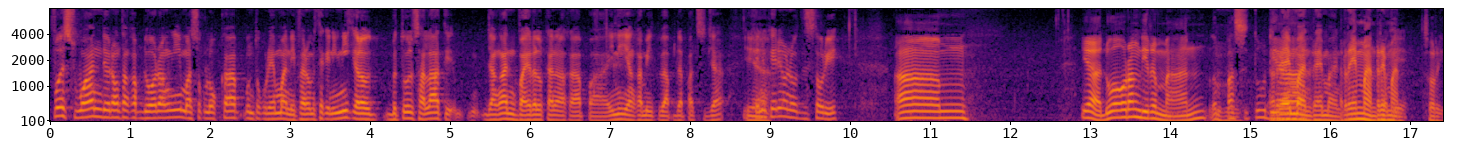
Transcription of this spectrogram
First one, dia orang tangkap dua orang ni masuk lokap untuk reman. If I'm not mistaken, ini kalau betul salah, ti- jangan viralkan ke apa. Ini yang kami dap- dapat sejak. Can Yeah. you carry on with the story? Um, ya, dua orang di Reman. Lepas itu dia... Mhm. Reman, Reman. Reman, Reman. Okay. Sorry.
